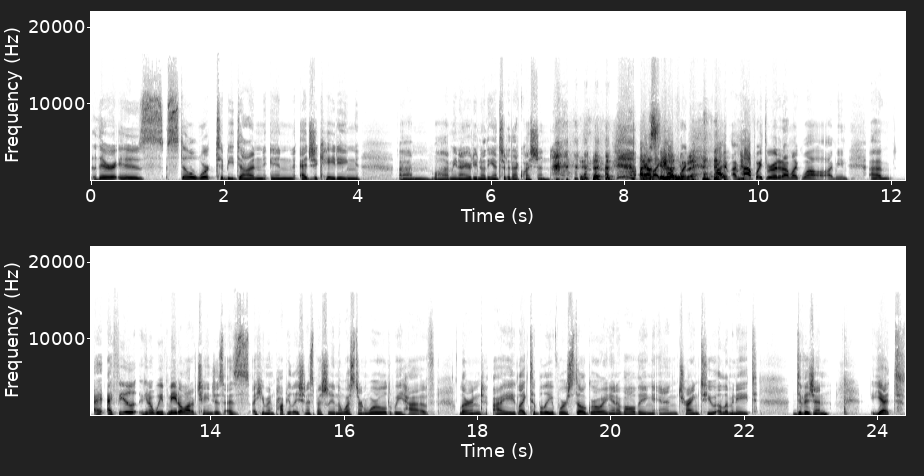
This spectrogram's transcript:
there is still work to be done in educating Um, well, I mean, I already know the answer to that question. I'm, like it halfway. I, I'm halfway through it, and I'm like, well, I mean, um, I, I feel you know we've made a lot of changes as a human population, especially in the Western world. We have learned. I like to believe we're still growing and evolving and trying to eliminate division. Yet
